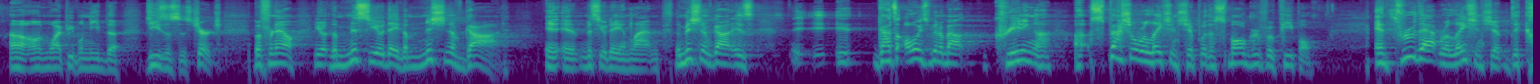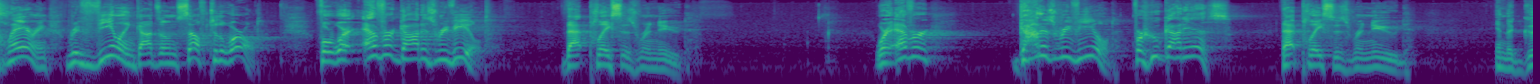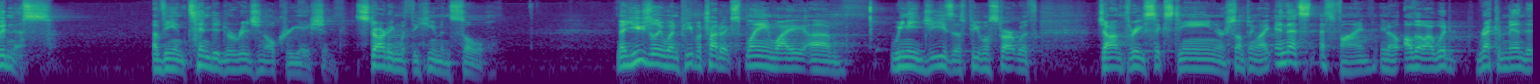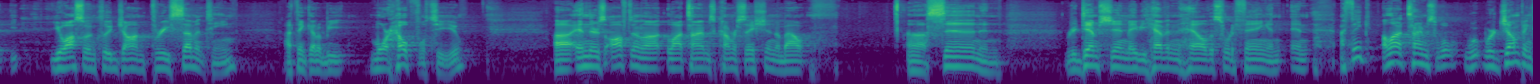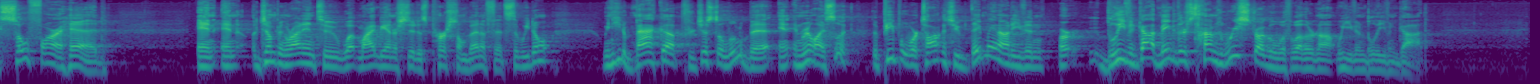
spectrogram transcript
uh, on why people need the Jesus' church. But for now, you know, the Missio Dei, the mission of God, in, in, Missio Dei in Latin, the mission of God is, it, it, God's always been about creating a, a special relationship with a small group of people. And through that relationship, declaring, revealing God's own self to the world. For wherever God is revealed, that place is renewed. Wherever God is revealed for who God is, that place is renewed in the goodness of the intended original creation, starting with the human soul. Now, usually when people try to explain why um, we need Jesus, people start with John 3 16 or something like, and that's, that's fine, you know, although I would recommend that you also include John 3 17. I think that'll be more helpful to you. Uh, and there's often a lot, a lot, of times conversation about uh, sin and redemption, maybe heaven and hell, this sort of thing. And, and I think a lot of times we're jumping so far ahead and, and jumping right into what might be understood as personal benefits that we don't, we need to back up for just a little bit and, and realize look, the people we're talking to, they may not even or believe in God. Maybe there's times we struggle with whether or not we even believe in God.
